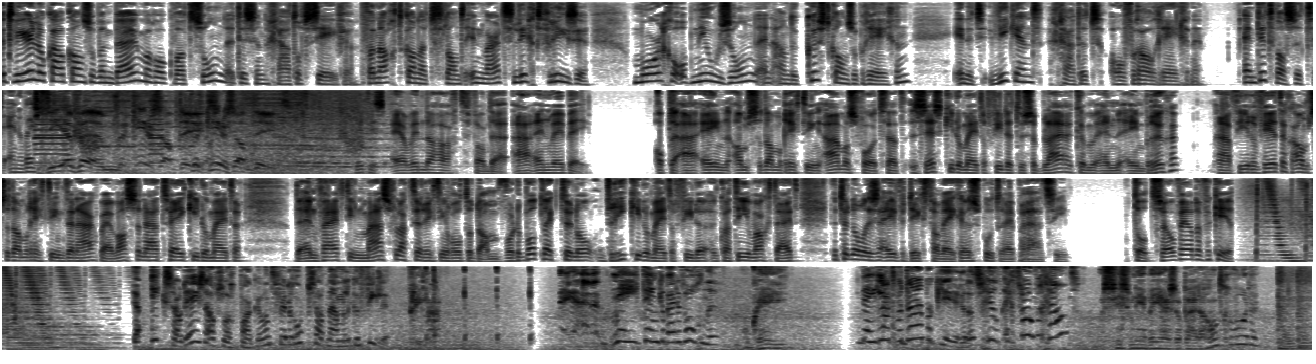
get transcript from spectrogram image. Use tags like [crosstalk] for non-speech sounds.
Het weer, lokaal kans op een bui, maar ook wat zon. Het is een graad of 7. Vannacht kan het land inwaarts licht vriezen. Morgen opnieuw zon en aan de kust kans op regen. In het weekend gaat het overal regenen. En dit was het NOS. ZFM, verkeersupdate. verkeersupdate. Dit is Erwin de Hart van de ANWB. Op de A1 Amsterdam richting Amersfoort staat 6 kilometer file tussen Blarikum en Eembrugge. A44 Amsterdam richting Den Haag bij Wassenaar 2 kilometer. De N15 Maasvlakte richting Rotterdam voor de Botlektunnel 3 kilometer file, een kwartier wachttijd. De tunnel is even dicht vanwege een spoedreparatie. Tot zover de verkeer. Ja, ik zou deze afslag pakken, want verderop staat namelijk een file. Prima. Nee, uh, nee denken bij de volgende. Oké. Nee, laten we daar parkeren. Dat scheelt echt zoveel geld. Sinds wanneer ben jij zo bij de hand geworden?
